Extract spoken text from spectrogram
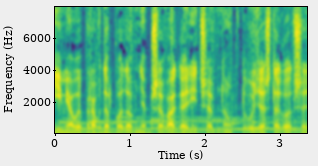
i miały prawdopodobnie przewagę liczebną. 23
